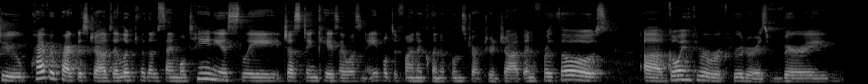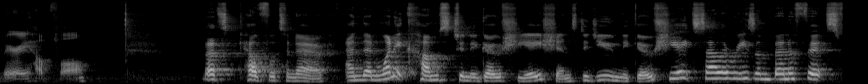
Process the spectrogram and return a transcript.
to private practice jobs, I looked for them simultaneously just in case I wasn't able to find a clinical instructor job. And for those, uh, going through a recruiter is very, very helpful. That's helpful to know. And then when it comes to negotiations, did you negotiate salaries and benefits?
